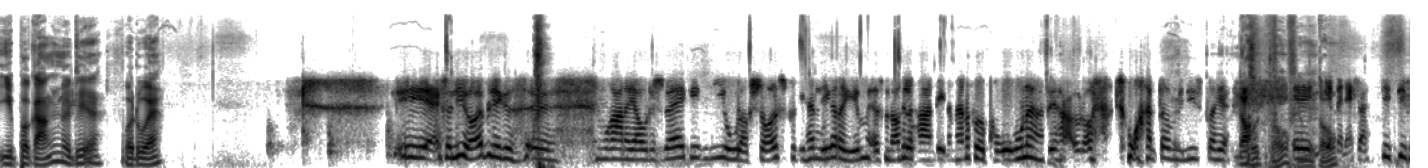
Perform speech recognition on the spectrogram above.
i, på gangene der, hvor du er? Ja, altså lige i øjeblikket, øh, nu render jeg jo desværre ikke ind lige Olaf Scholz, fordi han ligger derhjemme. Jeg skal nok heller rende ind, han har fået corona, og det har jo også to andre ministre her. Nå, dog, øh, dog. Jamen altså, det, det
